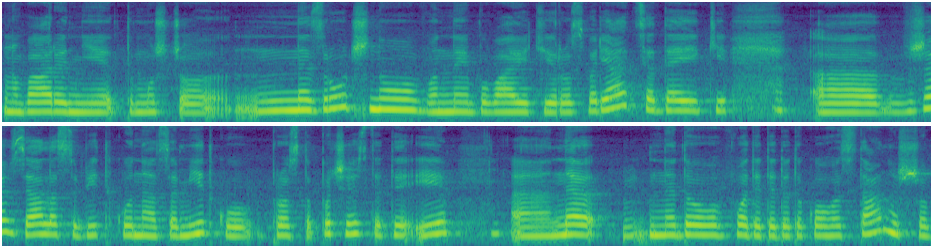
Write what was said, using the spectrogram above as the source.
варені, тому що незручно, вони бувають і розваряться деякі. Е, Вже взяла собі таку на замітку, просто почистити і е, не, не доводити до такого стану, щоб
